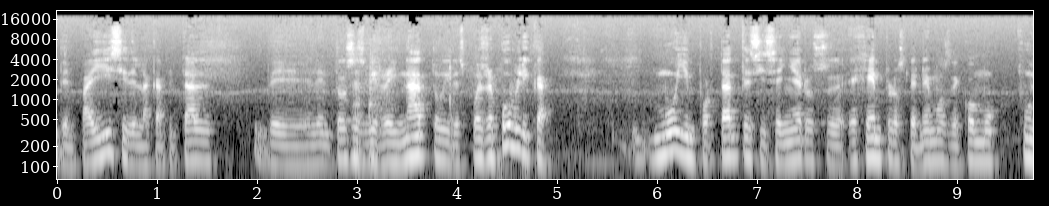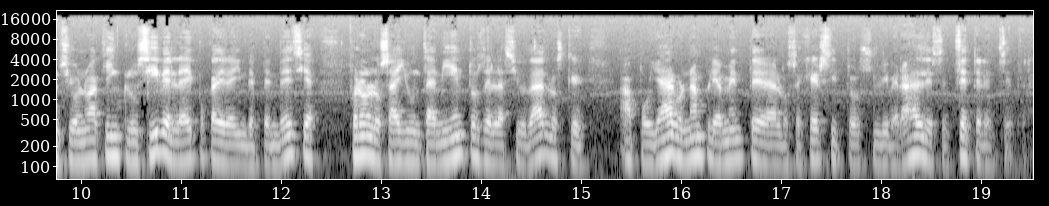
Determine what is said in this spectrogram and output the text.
del país y de la capital del entonces virreinato y después república. Muy importantes y señeros eh, ejemplos tenemos de cómo funcionó aquí, inclusive en la época de la independencia, fueron los ayuntamientos de la ciudad los que apoyaron ampliamente a los ejércitos liberales, etcétera, etcétera.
